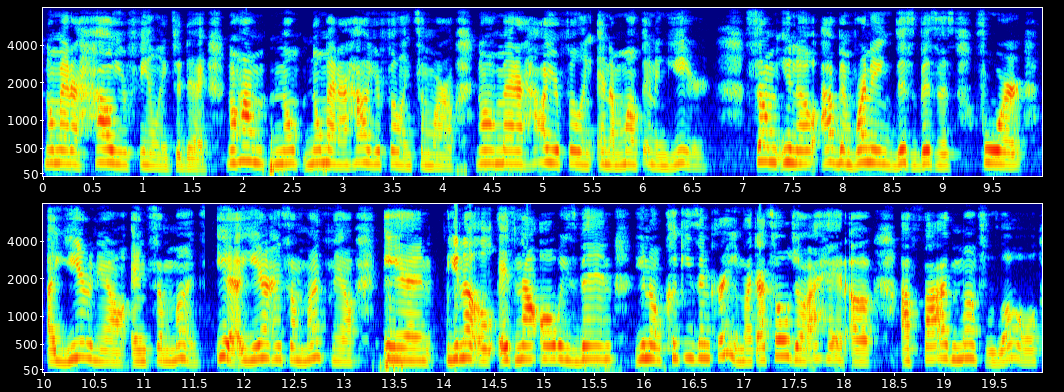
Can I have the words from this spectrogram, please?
no matter how you're feeling today. No how no no matter how you're feeling tomorrow. No matter how you're feeling in a month, in a year. Some, you know, I've been running this business for a year now and some months. Yeah, a year and some months now. And, you know, it's not always been, you know, cookies and cream. Like I told y'all, I had a, a five month lull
